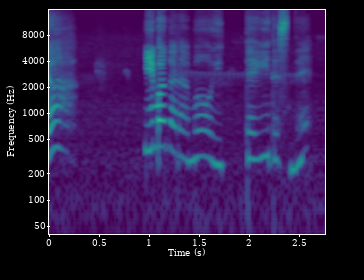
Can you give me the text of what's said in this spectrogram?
じゃあ今ならもう行っていいですね。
